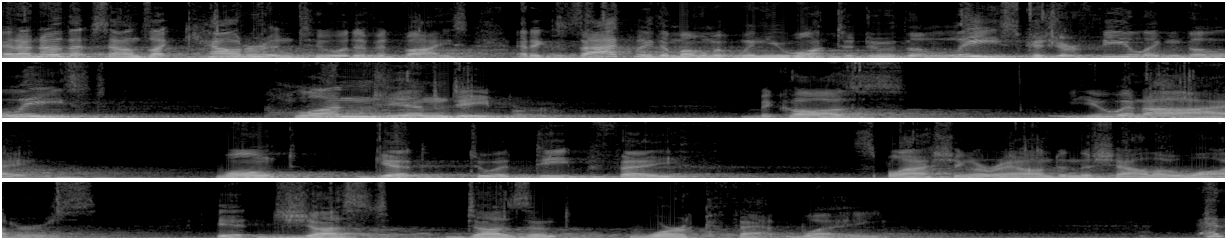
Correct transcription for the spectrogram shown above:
And I know that sounds like counterintuitive advice. At exactly the moment when you want to do the least, because you're feeling the least, plunge in deeper. Because you and I won't get to a deep faith splashing around in the shallow waters. It just doesn't work that way. And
